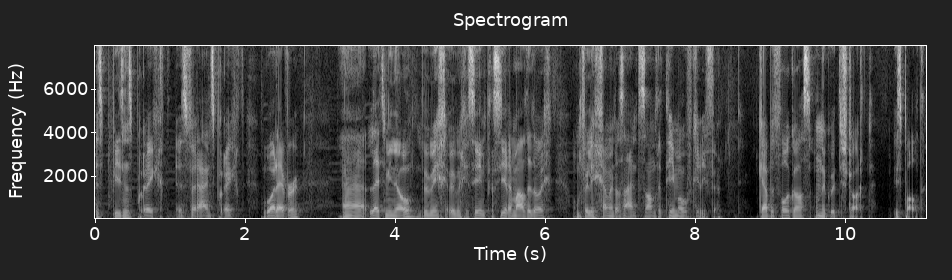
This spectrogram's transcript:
ein Businessprojekt, ein Vereinsprojekt, whatever. Uh, let me know, würde mich, würde mich sehr interessieren, meldet euch und vielleicht können wir das ein oder andere Thema aufgreifen. Gebt Vollgas und einen guten Start. Bis bald.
